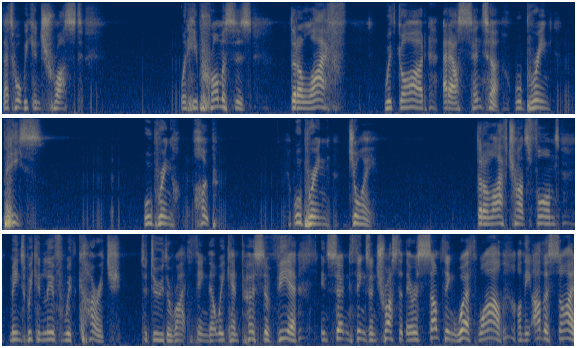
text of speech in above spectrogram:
That's what we can trust when He promises that a life with God at our center will bring peace will bring hope, will bring joy. That a life transformed means we can live with courage to do the right thing, that we can persevere in certain things and trust that there is something worthwhile on the other side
